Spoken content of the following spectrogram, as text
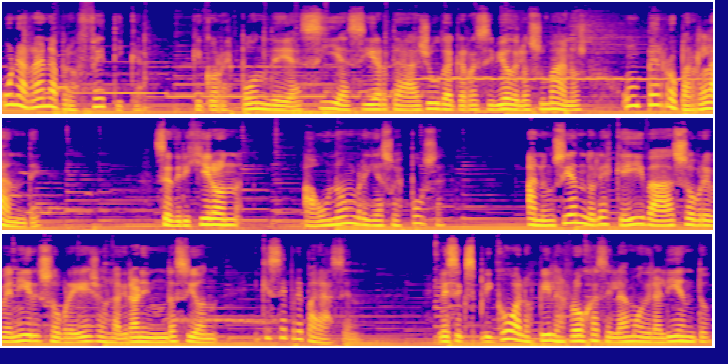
una rana profética, que corresponde así a cierta ayuda que recibió de los humanos, un perro parlante, se dirigieron a un hombre y a su esposa, anunciándoles que iba a sobrevenir sobre ellos la gran inundación y que se preparasen. Les explicó a los pieles rojas el amo del aliento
